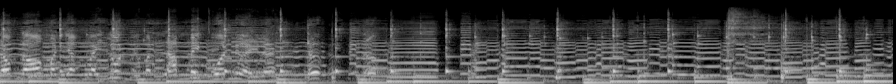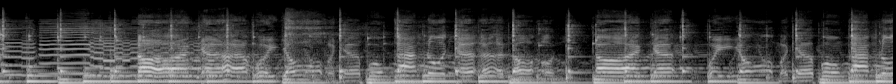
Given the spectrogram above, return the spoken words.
น้องๆมันยังวัยรุ่นอยู่มันลำไม่กลัวเหนื่อยเลยตึ๊บตึ๊บ นอนเจอผู้โยบ่เจอพุงกลางนู้เจอโทนนอนเจอผู้โยบ่เจอพุงกลางนู้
